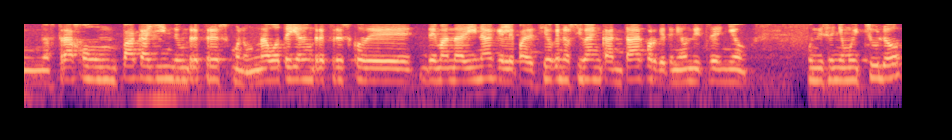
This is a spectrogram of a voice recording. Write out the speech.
nos trajo un packaging de un refresco, bueno, una botella de un refresco de, de mandarina que le pareció que nos iba a encantar porque tenía un diseño, un diseño muy chulo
